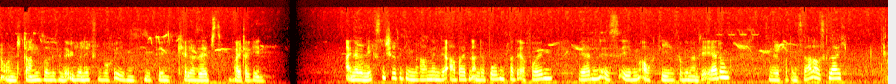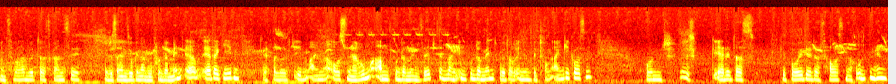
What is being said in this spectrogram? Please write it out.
und dann soll es in der übernächsten Woche eben mit dem Keller selbst weitergehen. Einer der nächsten Schritte, die im Rahmen der Arbeiten an der Bodenplatte erfolgen, werden, ist eben auch die sogenannte Erdung, der Potentialausgleich. Und zwar wird das Ganze, wird es einen sogenannten Fundamenterder geben. Der verläuft eben einmal außen herum am Fundament selbst entlang. Im Fundament wird auch in den Beton eingegossen und es erdet das Gebäude, das Haus nach unten hin.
